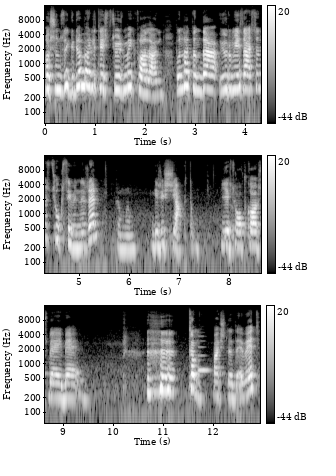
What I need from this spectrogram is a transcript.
Hoşunuza gidiyor mu böyle test çözmek falan? Bunun hakkında yorum yazarsanız çok sevinirim. Tamam. Giriş yaptım. Yes of course baby. tamam. Başladı evet.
